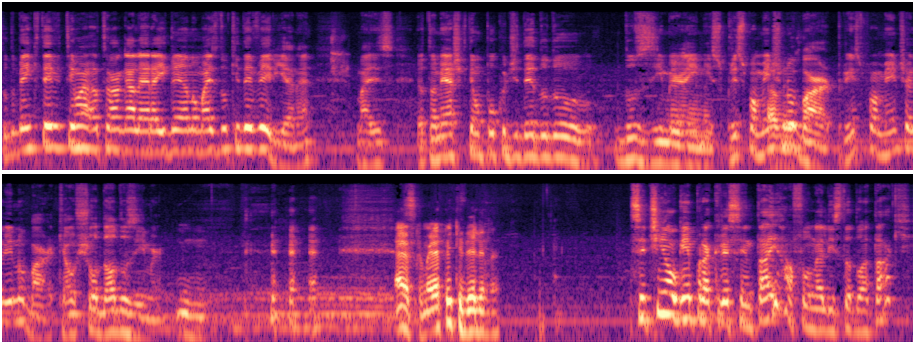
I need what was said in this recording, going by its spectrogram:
Tudo bem que teve, tem, uma, tem uma galera aí ganhando mais do que deveria, né? Mas eu também acho que tem um pouco de dedo do, do Zimmer aí Uhum. nisso. Principalmente Talvez. no bar. Principalmente ali no bar, que é o showdown do Zimmer. Uhum. é, o primeiro é pick dele, né? Você tinha alguém pra acrescentar aí, Rafão, na lista do ataque?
